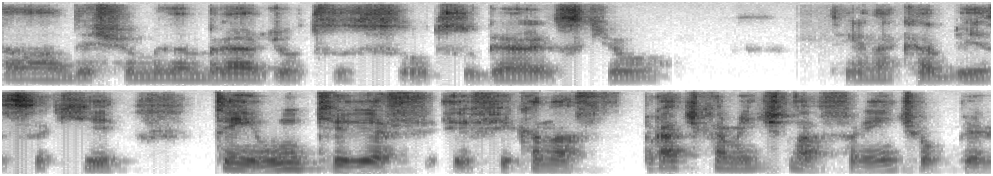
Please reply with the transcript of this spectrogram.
ah, deixa eu me lembrar de outros, outros lugares que eu tenho na cabeça aqui. Tem um que ele, é, ele fica na, praticamente na frente, ou per,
